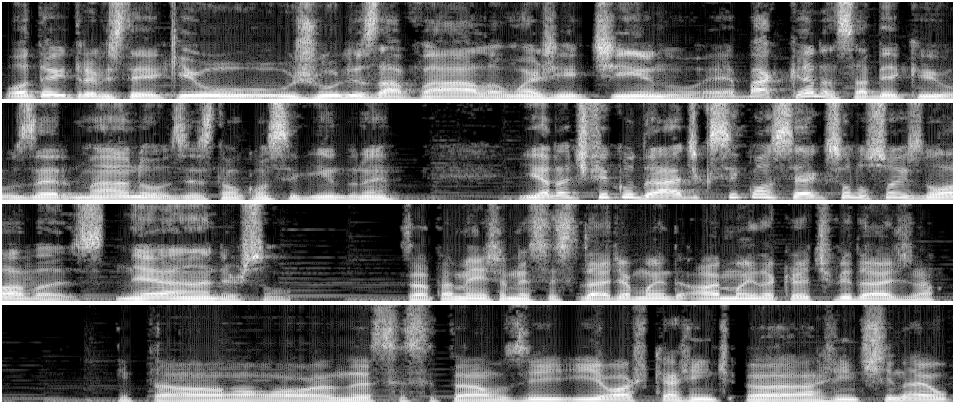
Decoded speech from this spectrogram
Ontem eu entrevistei aqui o, o Júlio Zavala, um argentino. É bacana saber que os hermanos estão conseguindo, né? E é na dificuldade que se consegue soluções novas, né, Anderson? Exatamente, a necessidade é a mãe, a mãe da criatividade, né? Então, necessitamos, e, e, eu acho que a, gente, a Argentina é o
